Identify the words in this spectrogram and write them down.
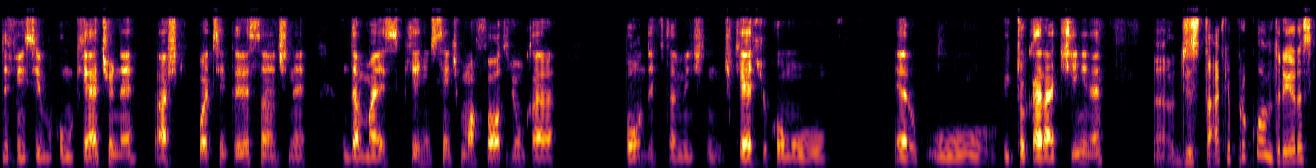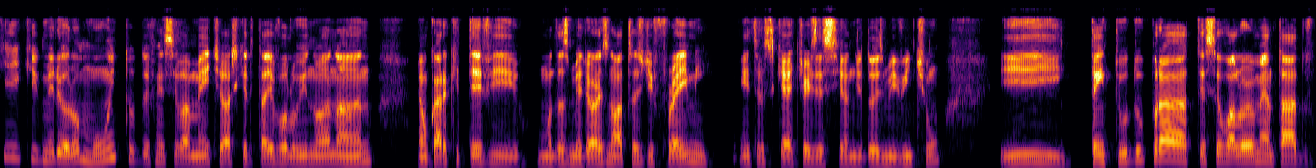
defensivo como catcher, né? Acho que pode ser interessante, né? Ainda mais que a gente sente uma falta de um cara bom defensivamente de catcher como era o Victor Caratini, né? É, destaque para o Contreras, que, que melhorou muito defensivamente. Eu acho que ele está evoluindo ano a ano. É um cara que teve uma das melhores notas de framing entre os catchers esse ano de 2021 e tem tudo para ter seu valor aumentado.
